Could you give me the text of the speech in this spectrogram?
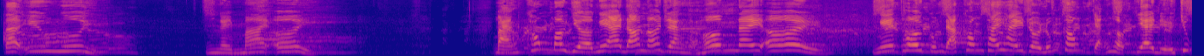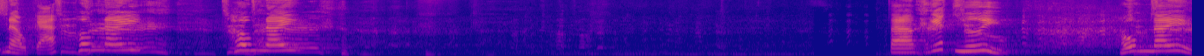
Ta yêu ngươi. Ngày mai ơi bạn không bao giờ nghe ai đó nói rằng hôm nay ơi Nghe thôi cũng đã không thấy hay rồi đúng không? Chẳng hợp giai điệu chút nào cả. Hôm nay, hôm nay, ta ghét ngươi. Hôm nay,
